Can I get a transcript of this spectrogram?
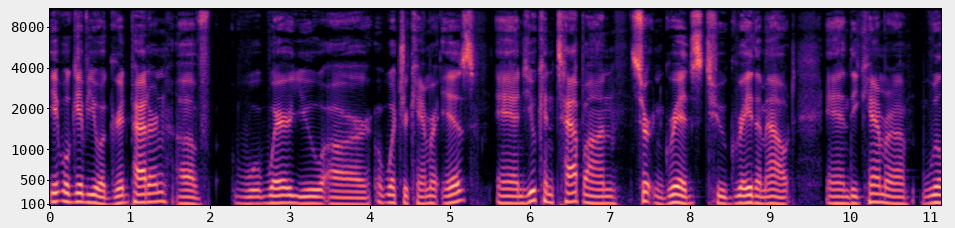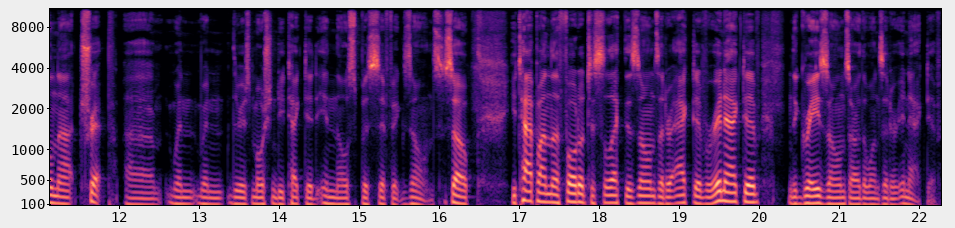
it will give you a grid pattern of where you are, what your camera is, and you can tap on certain grids to gray them out and the camera will not trip uh, when when there's motion detected in those specific zones. So you tap on the photo to select the zones that are active or inactive. The gray zones are the ones that are inactive.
